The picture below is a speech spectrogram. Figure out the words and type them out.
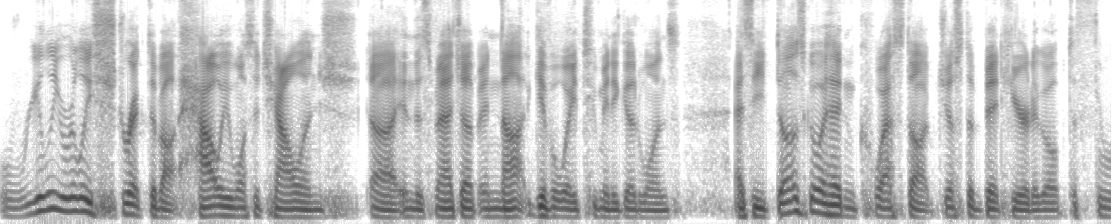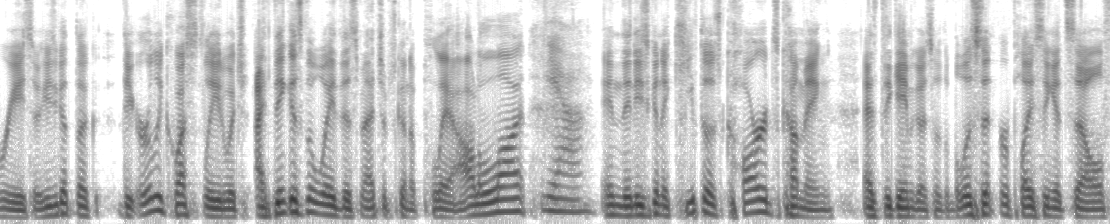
really, really strict about how he wants to challenge uh, in this matchup and not give away too many good ones. As he does go ahead and quest up just a bit here to go up to three. So he's got the, the early quest lead, which I think is the way this matchup's going to play out a lot. Yeah. And then he's going to keep those cards coming as the game goes. So the Maleficent replacing itself,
